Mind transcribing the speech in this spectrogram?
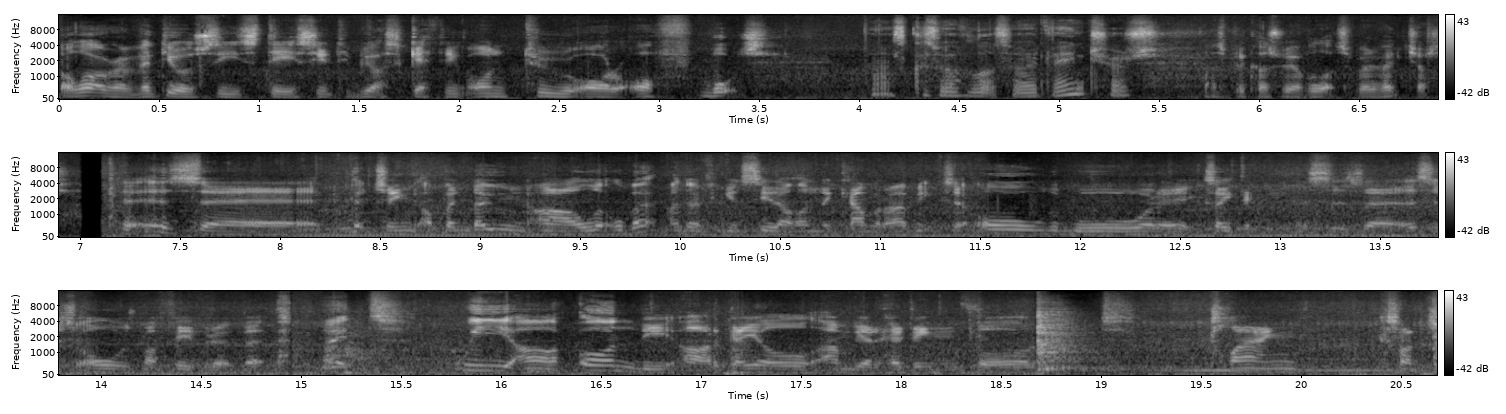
A lot of our videos these days seem to be us getting onto or off boats. That's because we have lots of adventures. That's because we have lots of adventures. It is uh, pitching up and down a little bit. I don't know if you can see that on the camera. It makes it all the more uh, exciting. This is uh, this is always my favourite bit. Right, we are on the Argyle and we are heading for Clang Crunch.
